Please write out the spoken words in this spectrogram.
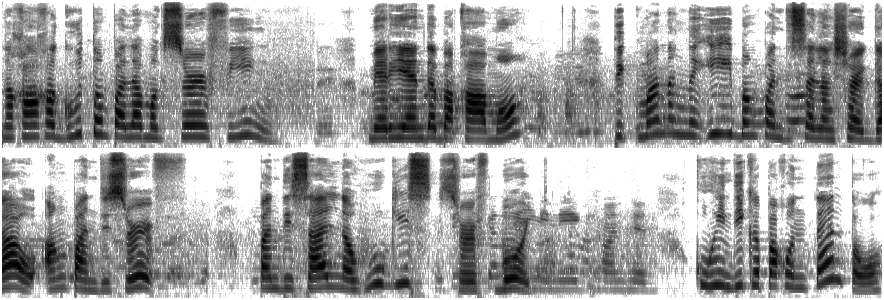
Nakakagutom pala mag-surfing. Merienda ba kamo? Tikman ang naiibang pandesal ng Siargao, ang Pandisurf. Pandesal na hugis surfboard. Kung hindi ka pa kontento,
